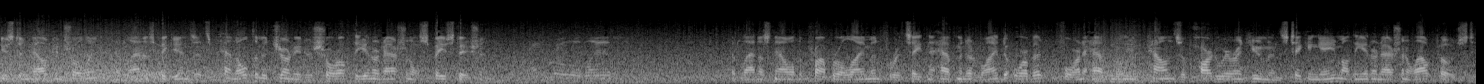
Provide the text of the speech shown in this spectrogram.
Houston now controlling. Atlantis begins its penultimate journey to shore up the International Space Station. Atlantis now on the proper alignment for its eight and a half minute ride to orbit. Four and a half million pounds of hardware and humans taking aim on the International Outpost.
